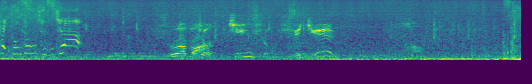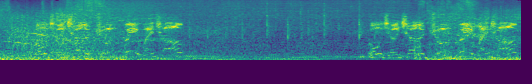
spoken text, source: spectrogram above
太空工程车。说吧，重金属时间。好。工程车准备完成。工程车准备完成。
